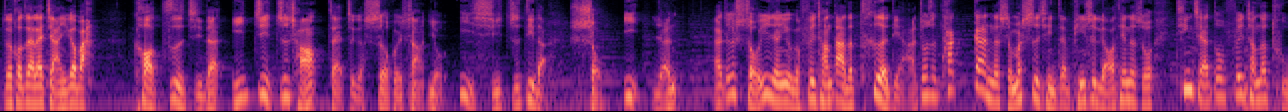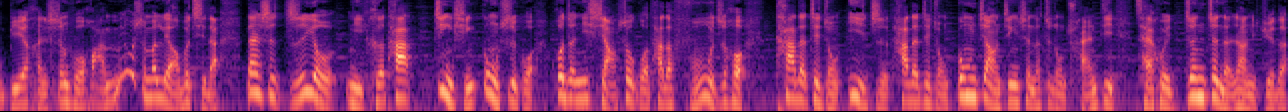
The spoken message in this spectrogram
最后再来讲一个吧，靠自己的一技之长，在这个社会上有一席之地的手艺人。哎，这个手艺人有个非常大的特点啊，就是他干的什么事情，在平时聊天的时候听起来都非常的土鳖，很生活化，没有什么了不起的。但是只有你和他进行共事过，或者你享受过他的服务之后，他的这种意志，他的这种工匠精神的这种传递，才会真正的让你觉得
